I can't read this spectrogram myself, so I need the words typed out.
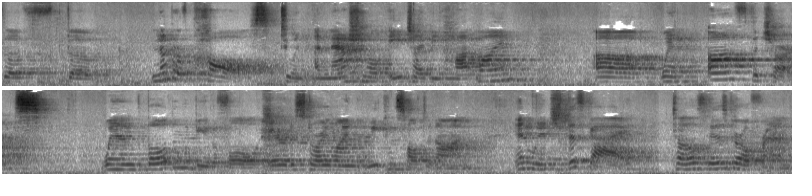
the, the number of calls to an, a national HIV hotline uh, went off the charts when The Bold and the Beautiful aired a storyline that we consulted on in which this guy tells his girlfriend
